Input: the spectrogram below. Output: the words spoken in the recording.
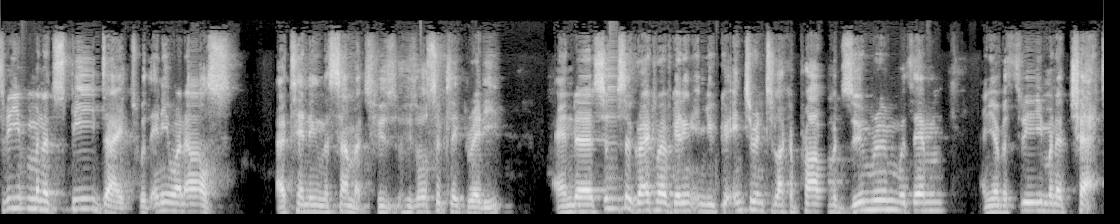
three-minute speed date with anyone else attending the summit who's who's also clicked ready. And uh, it's just a great way of getting, and you enter into like a private Zoom room with them, and you have a three-minute chat.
